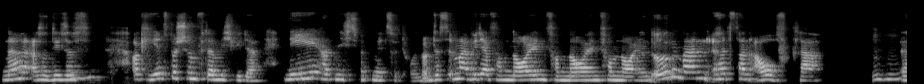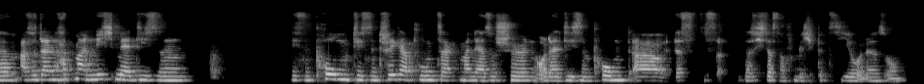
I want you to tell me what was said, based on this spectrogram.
Ne? Also dieses, mhm. okay, jetzt beschimpft er mich wieder. Nee, hat nichts mit mir zu tun. Und das immer wieder vom Neuen, vom Neuen, vom Neuen. Und irgendwann hört es dann auf, klar. Mhm. Ähm, also dann hat man nicht mehr diesen, diesen Punkt, diesen Triggerpunkt, sagt man ja so schön, oder diesen Punkt, äh, dass, dass, dass ich das auf mich beziehe oder so.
